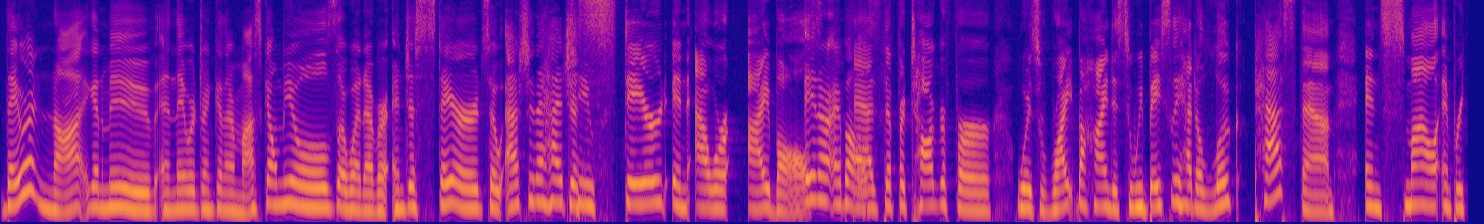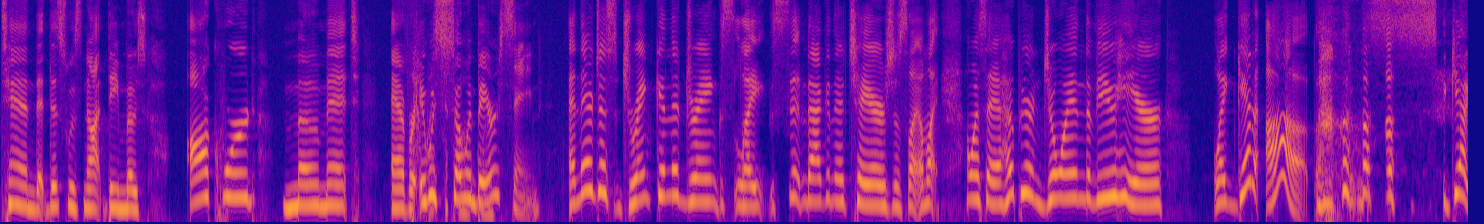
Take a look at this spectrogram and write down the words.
They were not going to move, and they were drinking their Moscow mules or whatever, and just stared. So Ashley and I had just to stared in our eyeballs In our eyeballs. as the photographer was right behind us so we basically had to look past them and smile and pretend that this was not the most awkward moment ever it was so embarrassing and they're just drinking their drinks, like sitting back in their chairs, just like I'm like, I want to say, I hope you're enjoying the view here. Like, get up. yeah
